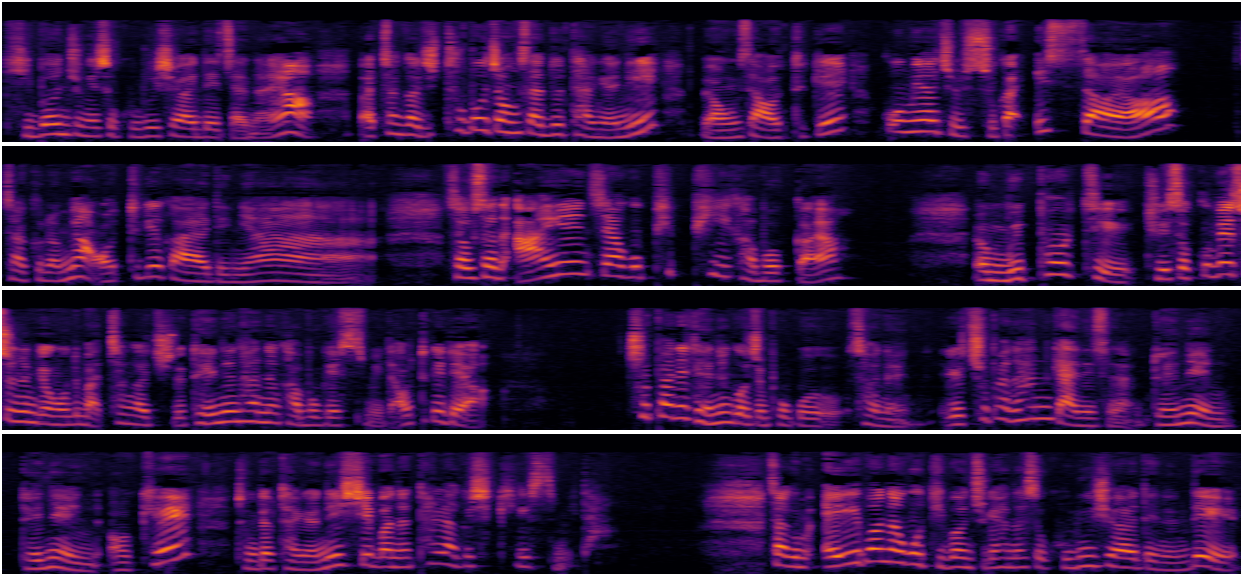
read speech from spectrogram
D번 중에서 고르셔야 되잖아요. 마찬가지 투부정사도 당연히 명사 어떻게 꾸며줄 수가 있어요. 자, 그러면 어떻게 가야 되냐. 자, 우선 ing하고 pp 가볼까요? 그럼 report 뒤에서 꾸며주는 경우도 마찬가지죠. 되는 하는 가보겠습니다. 어떻게 돼요? 출판이 되는 거죠, 보고서는. 이게 출판을 한 게 아니잖아. 되는, 되는, 오케이? 정답 당연히 C번은 탈락을 시키겠습니다. 자, 그럼 A번하고 D번 중에 하나에서 고르셔야 되는데,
